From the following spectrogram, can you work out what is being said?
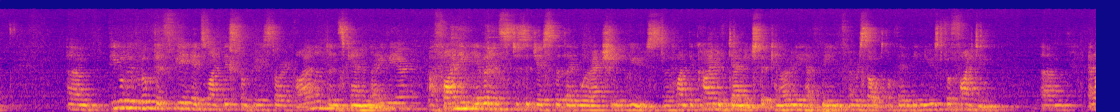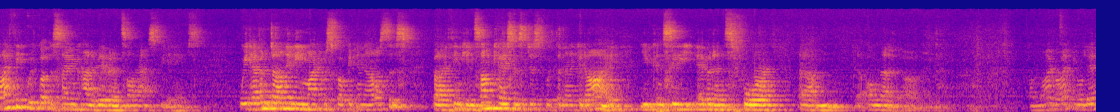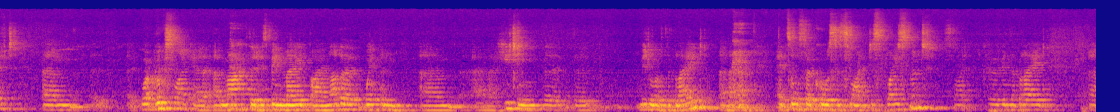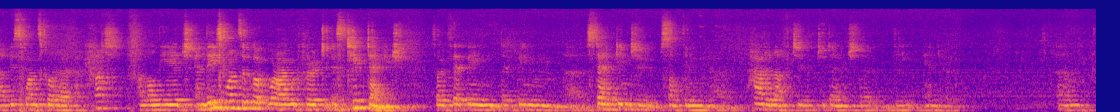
Um, people who've looked at spearheads like this from prehistoric Ireland and Scandinavia are finding evidence to suggest that they were actually used. They find the kind of damage that can only have been a result of them being used for fighting. Um, and I think we've got the same kind of evidence on our spearheads. We haven't done any microscopic analysis, but I think in some cases, just with the naked eye, you can see evidence for, um, on, the, uh, on my right, your left, um, what looks like a, a, mark that has been made by another weapon um, uh, hitting the, the, middle of the blade. Uh, it's also caused a slight displacement, slight curve in the blade. Uh, this one's got a, a, cut along the edge, and these ones have got what I would refer to as tip damage. So if they've been, they've been uh, stabbed into something uh, hard enough to, to damage the, the end of it. Um,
